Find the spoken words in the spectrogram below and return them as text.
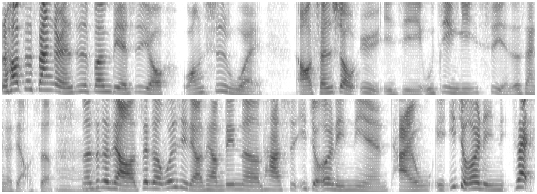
然后这三个人是分别是由王世伟、然后陈守玉以及吴敬一饰演这三个角色。那这个角这个温习聊天丁呢，他是一九二零年台一九二零在。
